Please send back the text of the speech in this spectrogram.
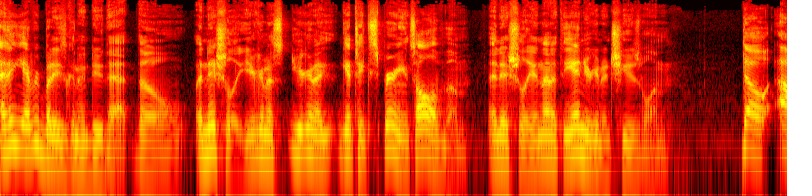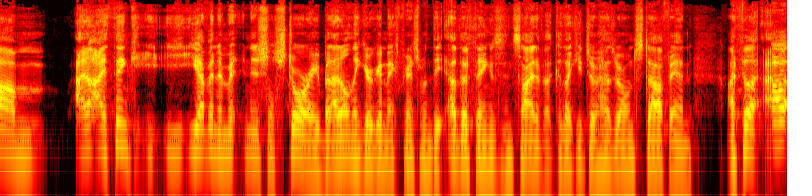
I think everybody's going to do that though. Initially, you're gonna you're gonna get to experience all of them initially, and then at the end, you're gonna choose one. though um I, I think y- y- you have an im- initial story, but I don't think you're going to experience some of the other things inside of it because like each of them has their own stuff, and I feel like Uh,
